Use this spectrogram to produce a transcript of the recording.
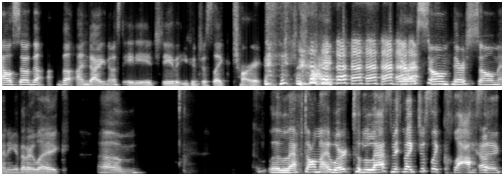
also the the undiagnosed ADHD that you could just like chart. I- there are so there are so many that are like um left all my work to the last minute like just like classic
